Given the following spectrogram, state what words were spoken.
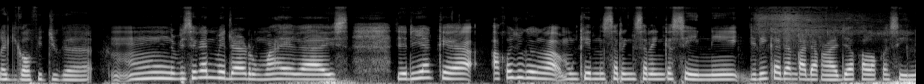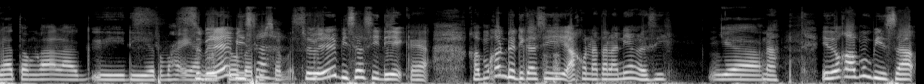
Lagi covid juga. Mm, bisa kan beda rumah ya guys Jadinya kayak aku juga nggak mungkin sering-sering ke sini Jadi kadang-kadang aja kalau ke sini atau enggak lagi di rumah yang Sebenarnya itu bisa. sahabat. Sebenarnya bisa sih dek. Kayak kamu kan udah dikasih akun Atalania nggak sih? Ya Nah itu kamu bisa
